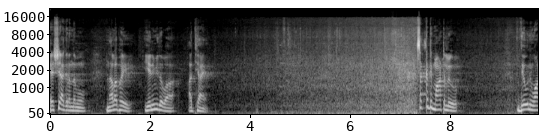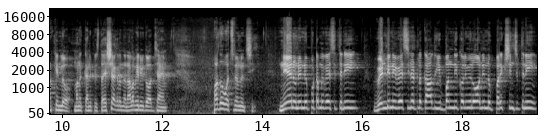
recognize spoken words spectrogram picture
యష్యా గ్రంథము నలభై ఎనిమిదవ అధ్యాయం. చక్కటి మాటలు దేవుని వాక్యంలో మనకు కనిపిస్తాయి. యశా గ్రంథం నలభై ఎనిమిదో అధ్యాయం పదో వచనం నుంచి. నేను నిన్ను పుటము వేసి తిని వెండిని వేసినట్లు కాదు ఇబ్బంది కొలిమిలో నిన్ను పరీక్షించి తిని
